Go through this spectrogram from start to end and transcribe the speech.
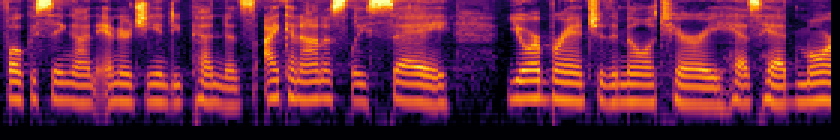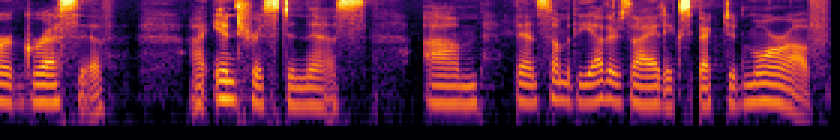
focusing on energy independence. I can honestly say your branch of the military has had more aggressive uh, interest in this um, than some of the others I had expected more of.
